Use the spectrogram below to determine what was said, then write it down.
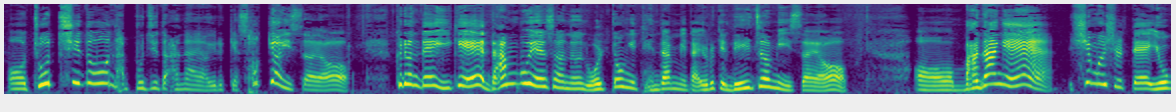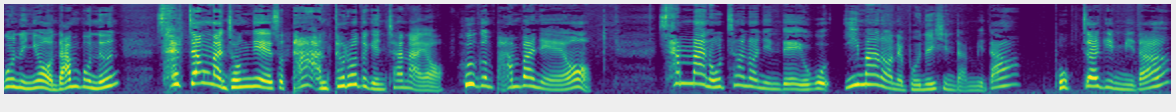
어, 좋지도 나쁘지도 않아요. 이렇게 섞여 있어요. 그런데 이게 남부에서는 월동이 된답니다. 이렇게 네 점이 있어요. 어, 마당에 심으실 때 요거는요, 남부는 살짝만 정리해서 다 안 털어도 괜찮아요. 흙은 반반이에요. 35,000원인데 요거 2만원에 보내신답니다. 복작입니다.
